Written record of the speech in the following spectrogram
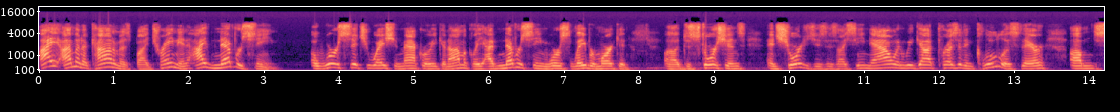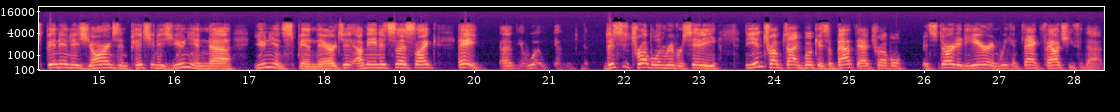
I, I'm an economist by training. I've never seen a worse situation macroeconomically. I've never seen worse labor market uh, distortions and shortages as I see now. And we got President Clueless there, um, spinning his yarns and pitching his union uh, union spin there. I mean, it's just like, hey, uh, this is trouble in River City. The In Trump Time book is about that trouble. It started here, and we can thank Fauci for that.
